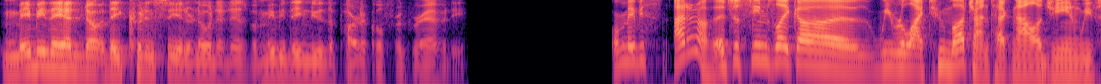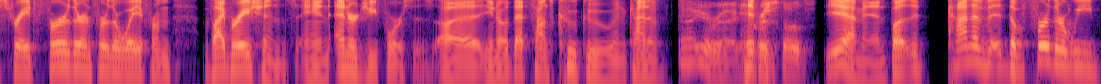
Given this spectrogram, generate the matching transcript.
Maybe they had no they couldn't see it or know what it is, but maybe they knew the particle for gravity. or maybe I don't know. It just seems like uh, we rely too much on technology, and we've strayed further and further away from vibrations and energy forces. Uh, you know, that sounds cuckoo and kind of Oh, you're right. Hippie. Crystals. yeah, man. But it kind of the further we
